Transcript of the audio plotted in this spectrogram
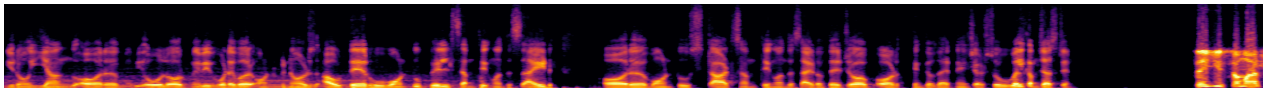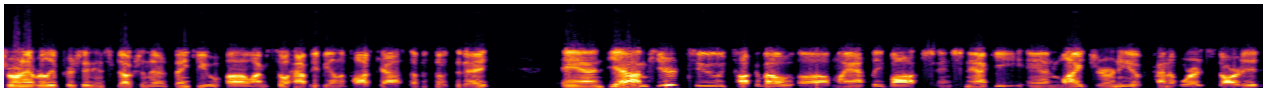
you know young or uh, maybe old or maybe whatever entrepreneurs out there who want to build something on the side or uh, want to start something on the side of their job or things of that nature. So, welcome, Justin. Thank you so much, Ronit. Really appreciate the introduction there. Thank you. Uh, I'm so happy to be on the podcast episode today. And yeah, I'm here to talk about uh, my athlete box and Shnacky and my journey of kind of where it started,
